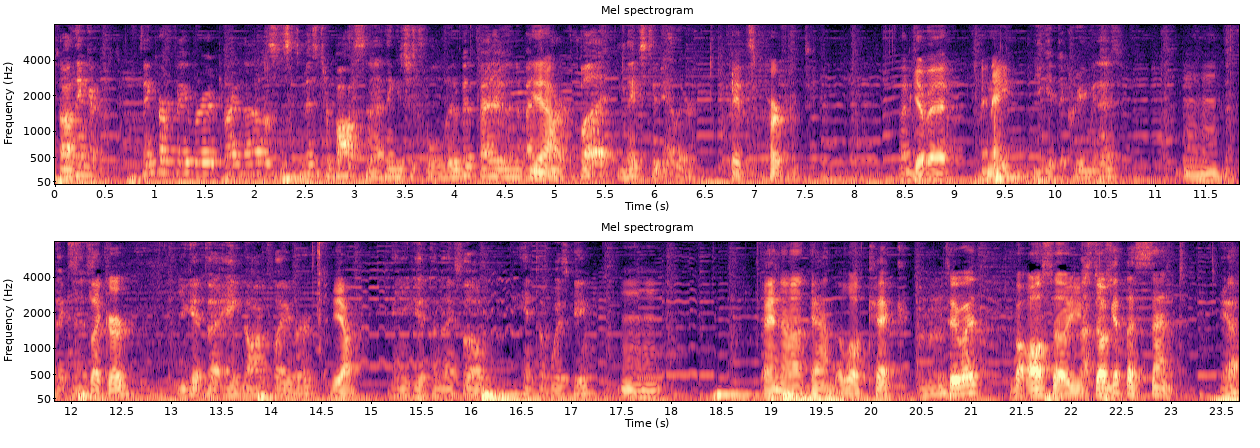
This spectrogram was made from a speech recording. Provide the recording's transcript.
So I think I think our favorite right now is just Mr. Boston. I think it's just a little bit better than the benchmark, Yeah. but mixed together, It's perfect. I'd give it an eight. you get the creaminess, Mm-hmm. the thickness, Thicker. you get the eggnog flavor, Yeah. and you get the nice little hint of whiskey. Mm-hmm. And uh, yeah, the little kick Mhm. to it, but also you Not still get the scent Yeah,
